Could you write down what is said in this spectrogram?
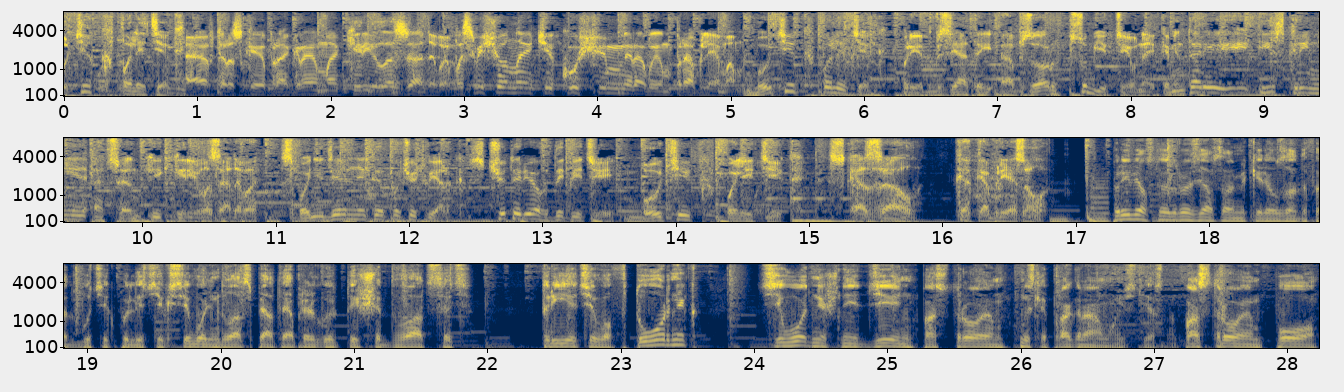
Бутик-политик. Авторская программа Кирилла Задова, посвященная текущим мировым проблемам. Бутик-политик. Предвзятый обзор, субъективные комментарии и искренние оценки Кирилла Задова. С понедельника по четверг с 4 до 5. Бутик-политик. Сказал, как обрезал. Приветствую, друзья, с вами Кирилл Задов, это Бутик Политик. Сегодня 25 апреля 2023, вторник. Сегодняшний день построим, в смысле программу, естественно, построим по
